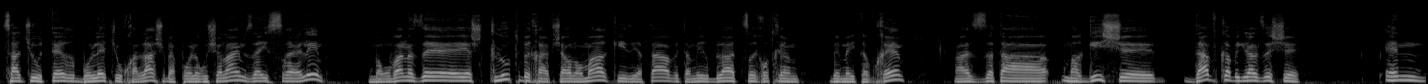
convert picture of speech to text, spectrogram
צד שהוא יותר בולט, שהוא חלש בהפועל ירושלים, זה הישראלים. במובן הזה יש תלות בך, אפשר לומר, כי אתה ותמיר בלאט צריך אתכם במיטבכם. אז אתה מרגיש שדווקא בגלל זה שאין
